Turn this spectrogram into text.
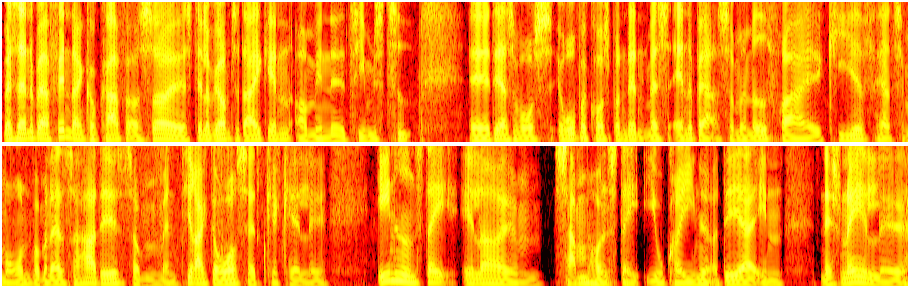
Mads Anneberg, find dig en kop kaffe, og så øh, stiller vi om til dig igen om en øh, times tid. Øh, det er altså vores europakorrespondent Mads Anneberg, som er med fra øh, Kiev her til morgen, hvor man altså har det, som man direkte oversat kan kalde øh, enhedens dag eller øh, sammenholdsdag i Ukraine. Og det er en national øh,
